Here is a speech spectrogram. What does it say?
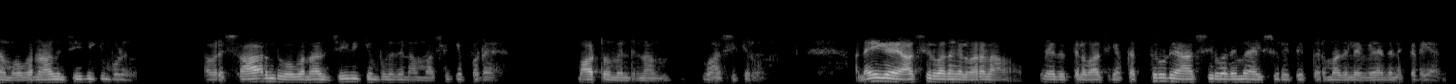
நாம் ஒவ்வொரு நாளும் ஜீவிக்கும் பொழுது அவரை சார்ந்து ஒவ்வொரு நாளும் ஜீவிக்கும் பொழுது நாம் அசைக்கப்பட மாட்டோம் என்று நாம் வாசிக்கிறோம். அநேக ஆசீர்வாதங்கள் வரலாம். வேதத்துல வாசிக்கும். கத்தருடைய ஆசீர்வாதமே ஐஸ்வர்யத்தை தரும். அதுல வேதனை கிடையாது.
